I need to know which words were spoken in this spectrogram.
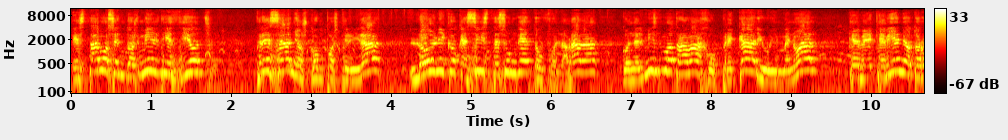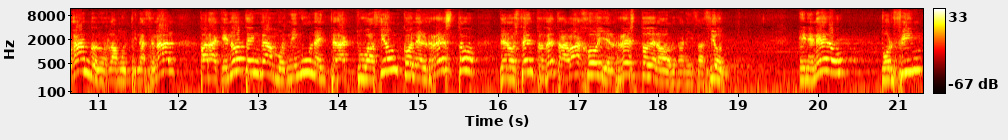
Estamos en 2018, tres años con posterioridad, lo único que existe es un gueto en Fuenlabrada con el mismo trabajo precario y manual que, que viene otorgándonos la multinacional para que no tengamos ninguna interactuación con el resto de los centros de trabajo y el resto de la organización. En enero, por fin,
